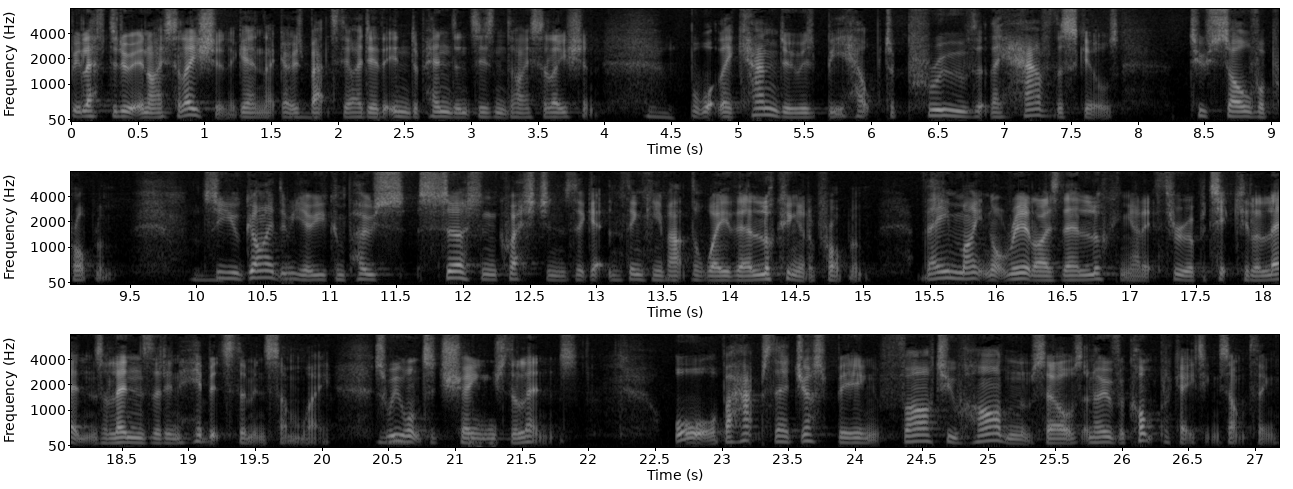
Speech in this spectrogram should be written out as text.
be left to do it in isolation. Again, that goes back to the idea that independence isn't isolation. Mm. But what they can do is be helped to prove that they have the skills to solve a problem. Mm. So you guide them, you know, you can pose certain questions that get them thinking about the way they're looking at a problem they might not realize they're looking at it through a particular lens, a lens that inhibits them in some way. So we mm. want to change the lens. Or perhaps they're just being far too hard on themselves and overcomplicating something.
